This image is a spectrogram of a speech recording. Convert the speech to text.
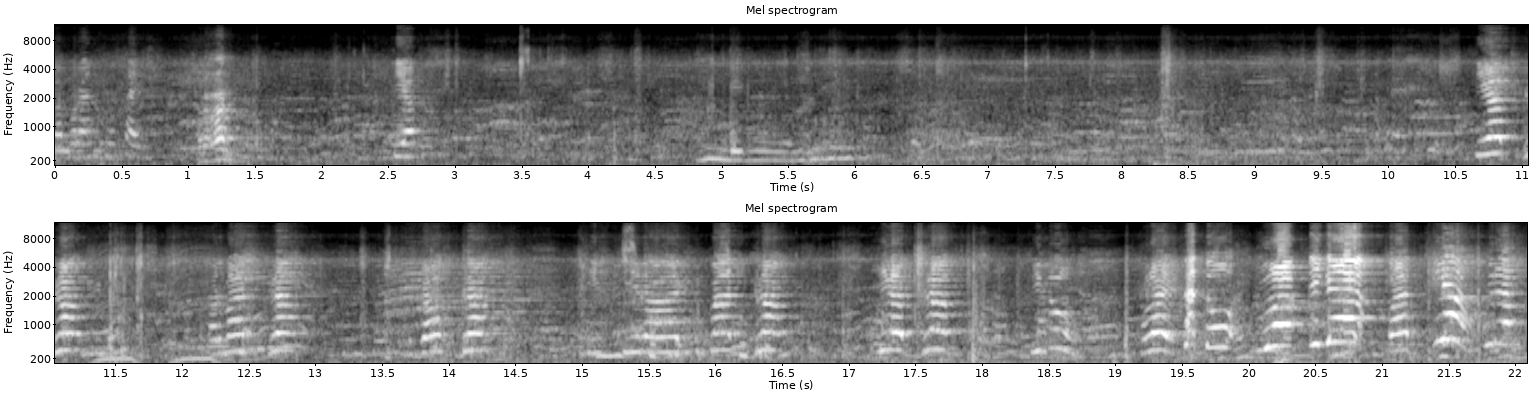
Laporan Siap. Siap, iya. iya, gerak. Hormat, gerak. Gerak. Istirahat cepat, gerak. Siap, iya, gerak. Hitung. Mulai. Satu, dua, tiga, empat, siap, gerak.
